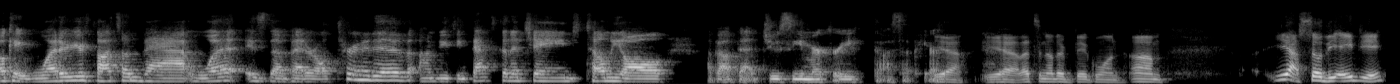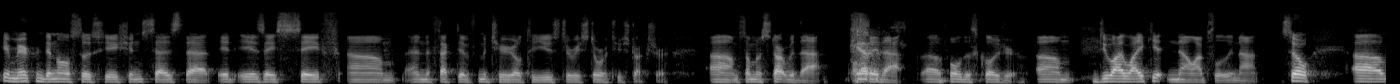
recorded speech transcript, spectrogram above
Okay. What are your thoughts on that? What is the better alternative? Um, do you think that's going to change? Tell me all about that juicy mercury gossip here. Yeah. Yeah. That's another big one. Um, yeah, so the ADA, the American Dental Association, says that it is a safe um, and effective material to use to restore tooth structure. Um, so I'm going to start with that. I'll yep. say that uh, full disclosure. Um, do I like it? No, absolutely not. So uh,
